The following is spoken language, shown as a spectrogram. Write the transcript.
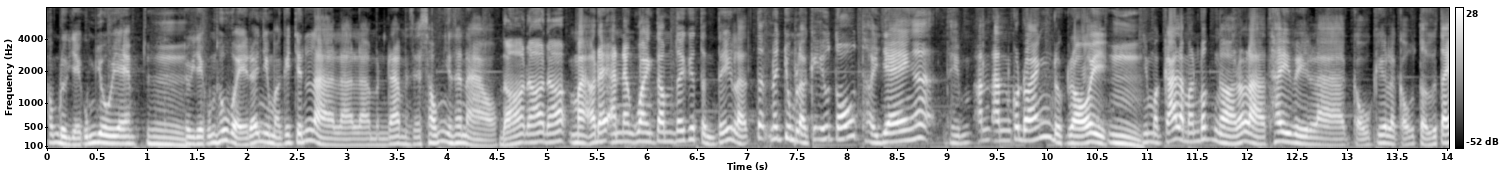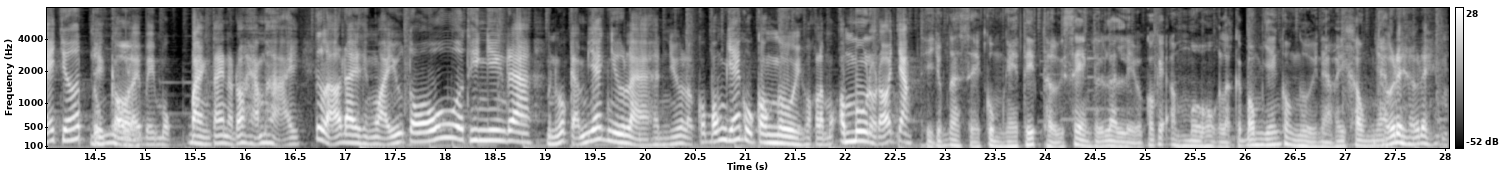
Không được vậy cũng vui em. Ừ. được vậy cũng thú vị đó nhưng mà cái chính là là là mình ra mình sẽ sống như thế nào. Đó đó đó. Mà ở đây anh đang quan tâm tới cái tình tiết là nói chung là cái yếu tố thời gian á thì anh anh có đoán được rồi. Ừ. nhưng mà cái làm anh bất ngờ đó là thay vì là cậu kia là cậu tự té chết thì Đúng cậu rồi. lại bị một bàn tay nào đó hãm hại. Tức là ở đây thì ngoài yếu tố thiên nhiên ra mình có cảm giác như là hình như là có bóng dáng của con người hoặc là một âm mưu nào đó chăng? Thì chúng ta sẽ cùng nghe tiếp thử xem thử là liệu có cái âm mưu hoặc là cái bóng dáng con người nào hay không nha thử đi thử đi Ừ.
